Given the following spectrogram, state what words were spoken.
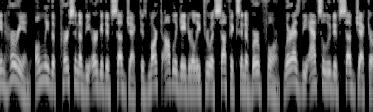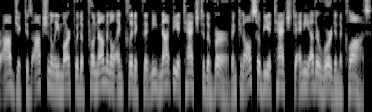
In Hurrian, only the person of the ergative subject is marked obligatorily through a suffix in a verb form, whereas the absolutive subject or object is optionally marked with a pronominal enclitic that need not be attached to the verb and can also be attached to any other word in the clause.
